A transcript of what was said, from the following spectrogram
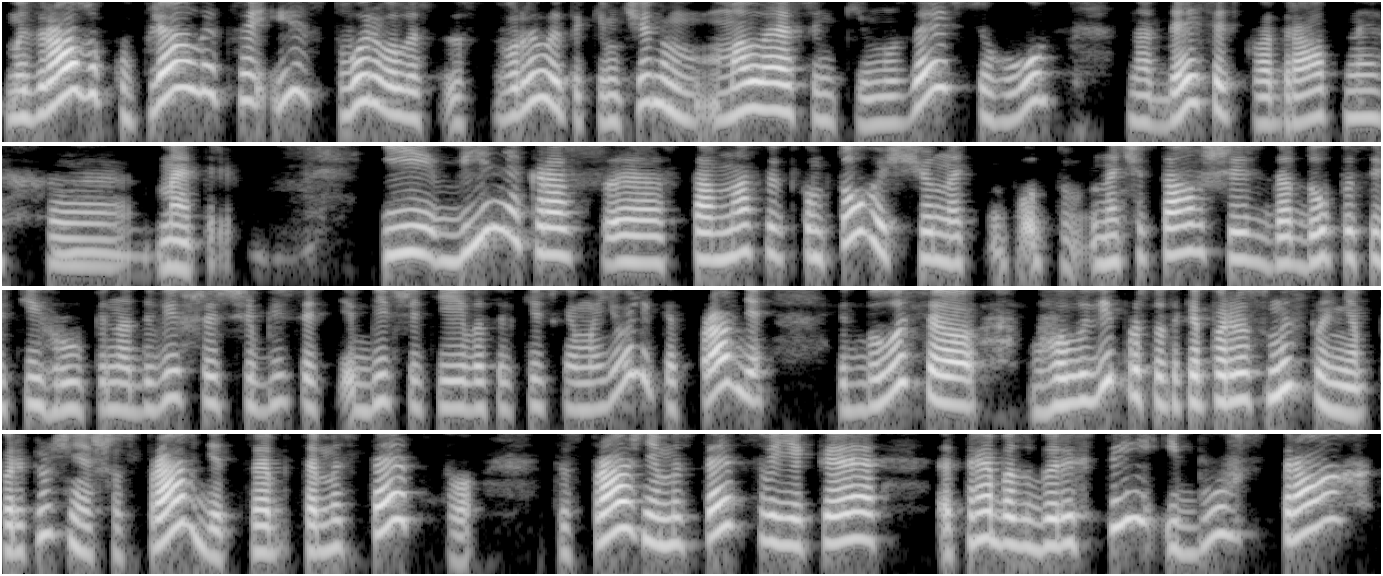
ми зразу купляли це і створювали, створили таким чином малесенький музей всього на 10 квадратних е, метрів. І він якраз е, став наслідком того, що на- от, начитавшись да, дописи в тій групі, надивившись ще більше, більше тієї Васильківської майоліки, справді відбулося в голові просто таке переосмислення, переключення, що справді це, це мистецтво, це справжнє мистецтво, яке треба зберегти, і був страх,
